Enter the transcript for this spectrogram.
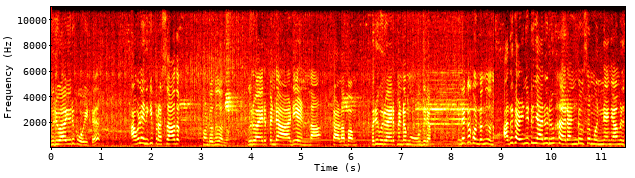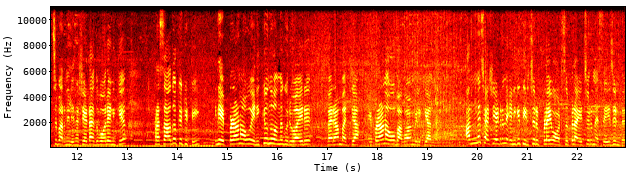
ഗുരുവായൂർ പോയിട്ട് അവൾ എനിക്ക് പ്രസാദം കൊണ്ടുവന്ന് തന്നു. ഗുരുവായൂരപ്പന്റെ ആടിയ എണ്ണ കളഭം ഒരു ഗുരുവായൂരപ്പന്റെ മോതിരം ഇതൊക്കെ കൊണ്ടുവന്ന് തന്നു. അത് കഴിഞ്ഞിട്ട് ഞാനൊരു രണ്ട് ദിവസം മുന്നേ ഞാൻ വിളിച്ച് പറഞ്ഞില്ലേ ശശിയേട്ടാ ഇതുപോലെ എനിക്ക് പ്രസാദമൊക്കെ കിട്ടി. ഇനി എപ്പോഴാണാവോ എനിക്കൊന്ന് വന്ന് ഗുരുവായൂർ വരാൻ പറ്റുക? എപ്പോഴാണാവോ ഭഗവാൻ വിളിക്കാന്ന്? അന്ന് ശശിയേട്ടൻ എനിക്ക് തിരിച്ച് റിപ്ലൈ വാട്സപ്പിൽ അയച്ചൊരു മെസ്സേജ് ഉണ്ട്.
